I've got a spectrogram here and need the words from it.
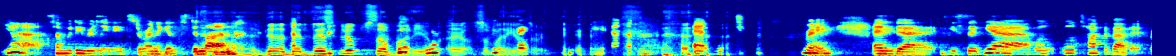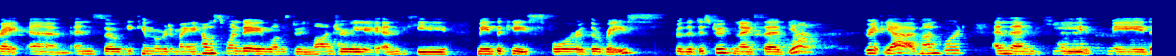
"Yeah, somebody really needs to run against Dilan." There's look somebody, uh, somebody else. um, and right? And uh, he said, "Yeah, we'll we'll talk about it, right?" Um, and so he came over to my house one day while I was doing laundry, and he made the case for the race for the district, and I said, "Yeah, great, yeah, I'm on board." And then he made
